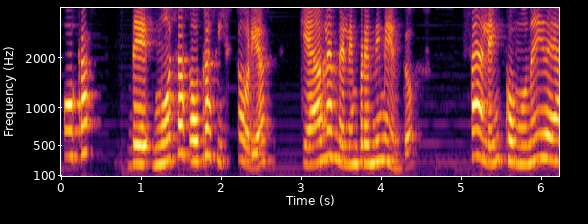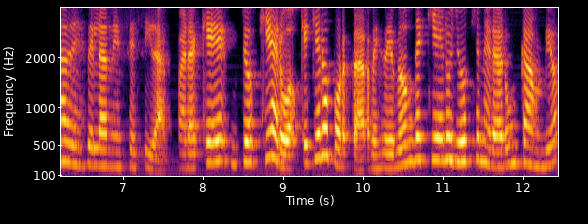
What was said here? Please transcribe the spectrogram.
pocas de muchas otras historias que hablan del emprendimiento, salen con una idea desde la necesidad. ¿Para qué yo quiero? ¿Qué quiero aportar? ¿Desde dónde quiero yo generar un cambio?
